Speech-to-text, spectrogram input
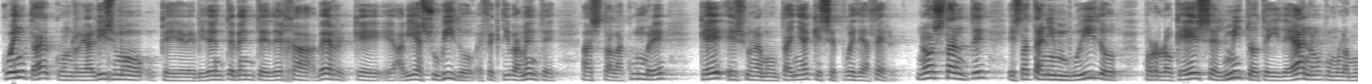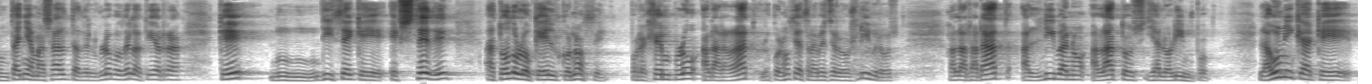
cuenta con realismo que evidentemente deja ver que había subido efectivamente hasta la cumbre, que es una montaña que se puede hacer. No obstante, está tan imbuido por lo que es el mito teideano como la montaña más alta del globo de la Tierra, que mm, dice que excede a todo lo que él conoce. Por ejemplo, al Ararat lo conoce a través de los libros, al Ararat, al Líbano, al Atos y al Olimpo. La única que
